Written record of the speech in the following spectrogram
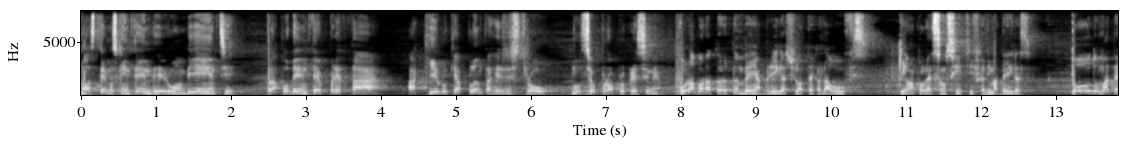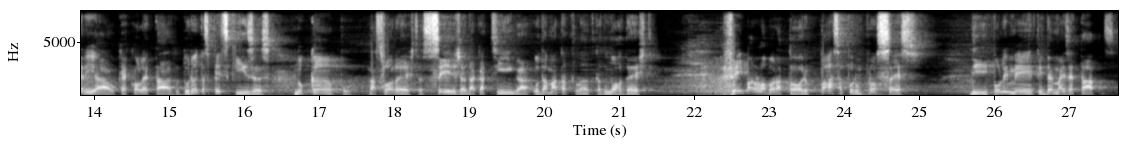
Nós temos que entender o ambiente para poder interpretar aquilo que a planta registrou no seu próprio crescimento. O laboratório também abriga a xiloteca da UFES, que é uma coleção científica de madeiras, todo o material que é coletado durante as pesquisas no campo, nas florestas, seja da Caatinga ou da Mata Atlântica do Nordeste, vem para o laboratório, passa por um processo de polimento e demais etapas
